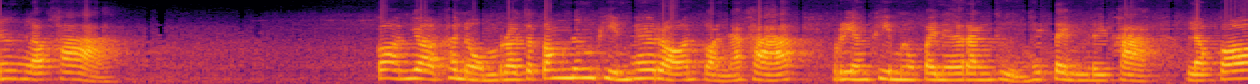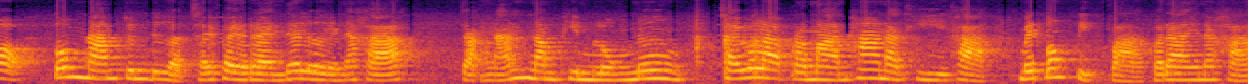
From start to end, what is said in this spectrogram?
นึ่งแล้วค่ะ ก่อนหยอดขนมเราจะต้องนึ่งพิมพ์ให้ร้อนก่อนนะคะ เรียงพิมพ์ลงไปในรังถึงให้เต็มเลยค่ะ แล้วก็ต้มน้ำจนเดือดใช้ไฟแรงได้เลยนะคะจากนั้นนำพิมพ์ลงนึ่ง ใช้เวลาประมาณ 5 นาทีค่ะ ไม่ต้องปิดฝาก็ได้นะคะ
